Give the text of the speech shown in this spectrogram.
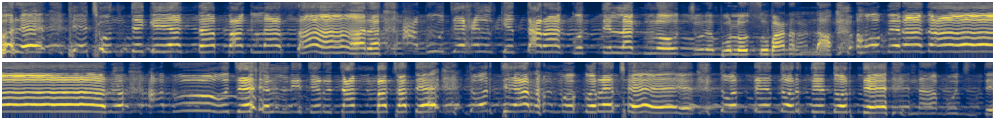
করে, পেছন থেকে একটা পাগলা সার আবু জেহেলকে তারা করতে লাগল। জোরে বলো, সুবহানাল্লাহ। ও বেরাদার, আবু জেহেল নিজের জান বাঁচাতে ধরতে আরম্ভ করেছে। ধরতে ধরতে ধরতে না বুঝতে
